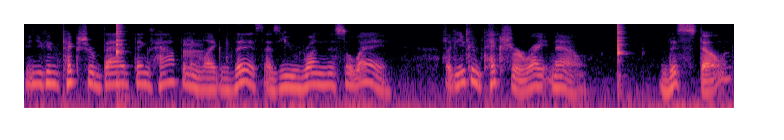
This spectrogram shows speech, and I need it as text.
And you can picture bad things happening like this as you run this away. Like you can picture right now this stone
